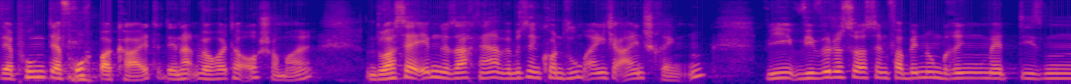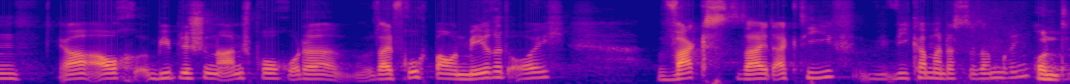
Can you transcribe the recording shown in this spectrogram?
der Punkt der Fruchtbarkeit, den hatten wir heute auch schon mal. Und du hast ja eben gesagt, ja, wir müssen den Konsum eigentlich einschränken. Wie, wie würdest du das in Verbindung bringen mit diesem ja auch biblischen Anspruch oder seid fruchtbar und mehret euch? wachst, seid aktiv. Wie kann man das zusammenbringen? Und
